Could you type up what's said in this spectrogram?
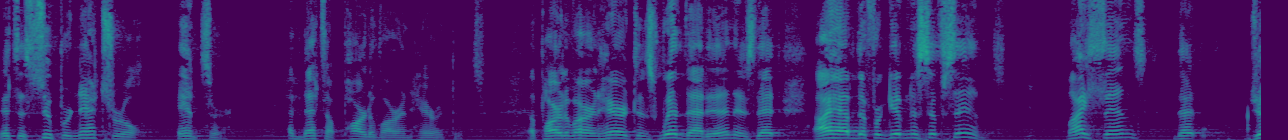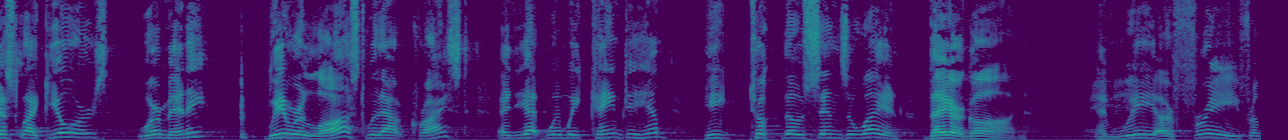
it's a supernatural answer. And that's a part of our inheritance a part of our inheritance with that in is that I have the forgiveness of sins. My sins, that just like yours, were many. We were lost without Christ, and yet when we came to Him, He took those sins away, and they are gone. And we are free from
